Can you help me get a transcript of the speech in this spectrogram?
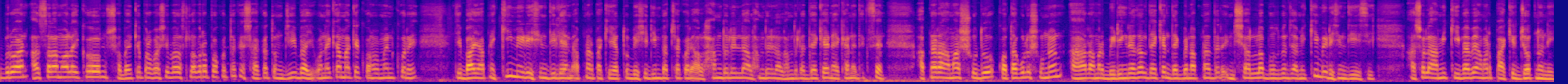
এব্রুয়ান আসসালামু আলাইকুম সবাইকে প্রবাসী বাসলাবার পক্ষ থেকে স্বাগতম। জি ভাই, অনেকে আমাকে কমেন্ট করে যে, ভাই, আপনি কি মেডিসিন দিলেন? আপনার পাখি এত বেশি ডিম বাচ্চা করে? আলহামদুলিল্লাহ আলহামদুলিল্লাহ আলহামদুলিল্লাহ। দেখেন, এখানে দেখছেন, আপনারা আমার শুধু কথাগুলো শুনুন আর আমার ব্রিডিং রেজাল্ট দেখেন, দেখবেন আপনাদের ইনশাল্লাহ বুঝবেন যে আমি কি মেডিসিন দিয়েছি। আসলে আমি কীভাবে আমার পাখির যত্ন নিই।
